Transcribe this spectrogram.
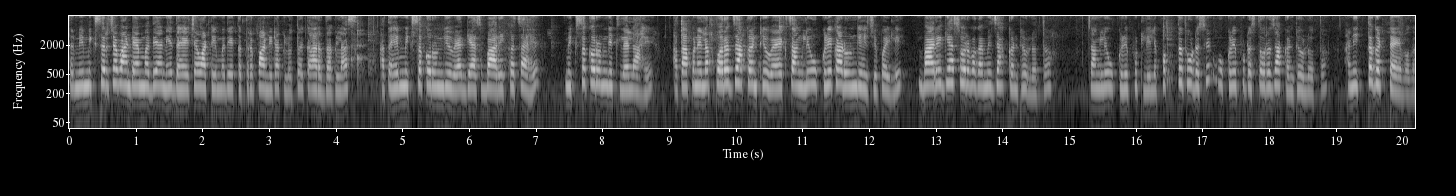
तर मी मिक्सरच्या भांड्यामध्ये आणि दह्याच्या वाटीमध्ये एकत्र पाणी टाकलं होतं एक अर्धा ग्लास. आता हे मिक्स करून घेऊया. गॅस बारीकच आहे. मिक्स करून घेतलेलं आहे. आता आपण याला परत झाकण ठेवूया. एक चांगली उकळी काढून घ्यायची पहिली. बारीक गॅसवर बघा मी झाकण ठेवलं होतं. चांगली उकळी फुटलेली. आहे. फक्त थोडेसे उकळी फुटस्तोवर झाकण ठेवलं होतं. आणि इतकं घट्ट आहे बघा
